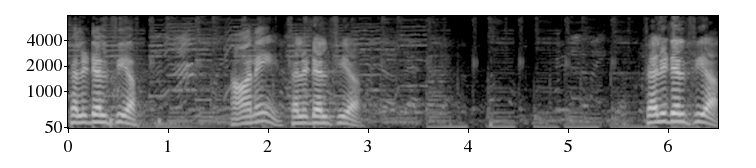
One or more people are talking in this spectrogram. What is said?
फिलाडेल्फिया हाँ नहीं फिलाडेल्फिया फिलाडेल्फिया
